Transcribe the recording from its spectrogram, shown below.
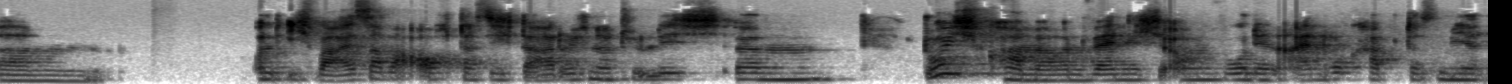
ähm, und ich weiß aber auch, dass ich dadurch natürlich ähm, durchkomme. Und wenn ich irgendwo den Eindruck habe, dass mir,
